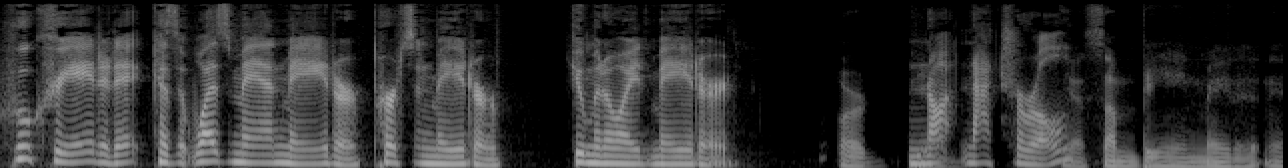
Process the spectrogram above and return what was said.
who created it? Because it was man made or person made or humanoid made or Or not natural. yeah, some being made it. Yeah.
